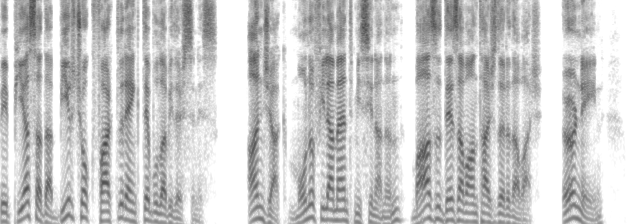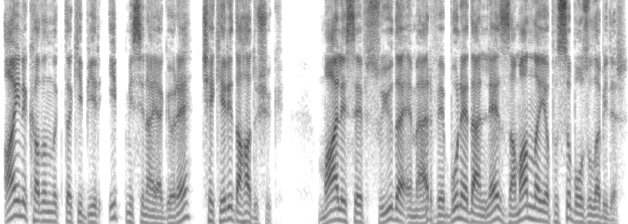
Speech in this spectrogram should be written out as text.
ve piyasada birçok farklı renkte bulabilirsiniz. Ancak monofilament misinanın bazı dezavantajları da var. Örneğin, aynı kalınlıktaki bir ip misinaya göre çekeri daha düşük. Maalesef suyu da emer ve bu nedenle zamanla yapısı bozulabilir.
